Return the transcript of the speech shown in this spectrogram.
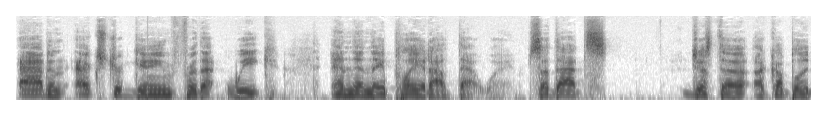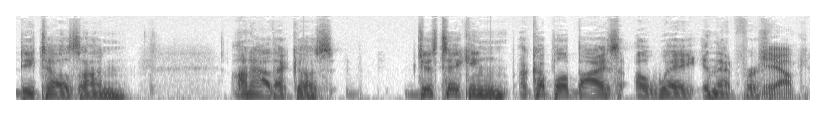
add an extra game for that week, and then they play it out that way. So that's just a, a couple of details on on how that goes. Just taking a couple of byes away in that first Yeah. week.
